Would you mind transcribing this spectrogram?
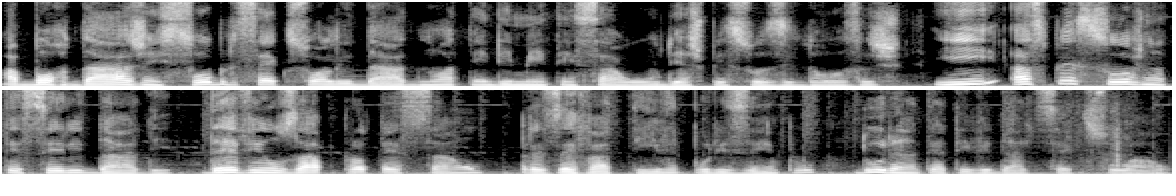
abordagens sobre sexualidade no atendimento em saúde às pessoas idosas e as pessoas na terceira idade devem usar proteção, preservativo, por exemplo, durante a atividade sexual.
